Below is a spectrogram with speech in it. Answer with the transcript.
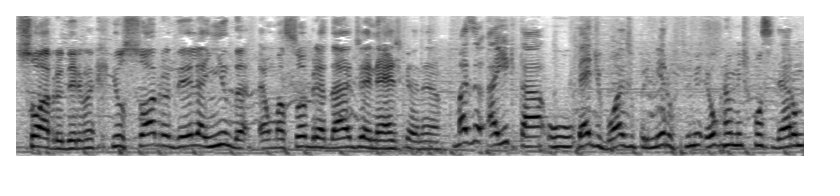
sóbrio dele. Né? E o sóbrio dele ainda é uma sobriedade enérgica, né? Mas aí que tá, o Bad Boys, o primeiro filme, eu realmente considero,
